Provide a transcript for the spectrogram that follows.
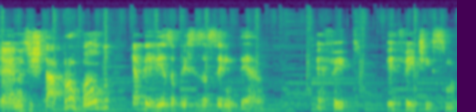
é, nos está provando que a beleza precisa ser interna. Perfeito. Perfeitíssimo.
